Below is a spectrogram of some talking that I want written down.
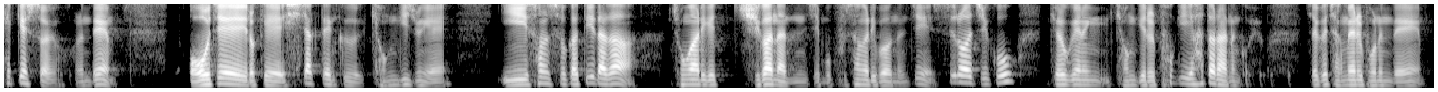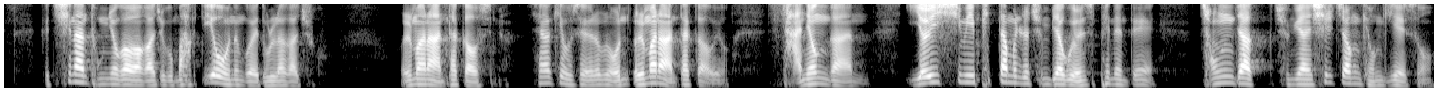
했겠어요. 그런데 어제 이렇게 시작된 그 경기 중에 이 선수가 뛰다가 종아리에 쥐가 났는지 뭐 부상을 입었는지 쓰러지고 결국에는 경기를 포기하더라는 거예요. 제가 그 장면을 보는데 그 친한 동료가 와가지고 막 뛰어오는 거예요. 놀라가지고 얼마나 안타까웠으면 생각해 보세요, 여러분 얼- 얼마나 안타까워요. 4년간 열심히 피땀 흘려 준비하고 연습했는데 정작 중요한 실전 경기에서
